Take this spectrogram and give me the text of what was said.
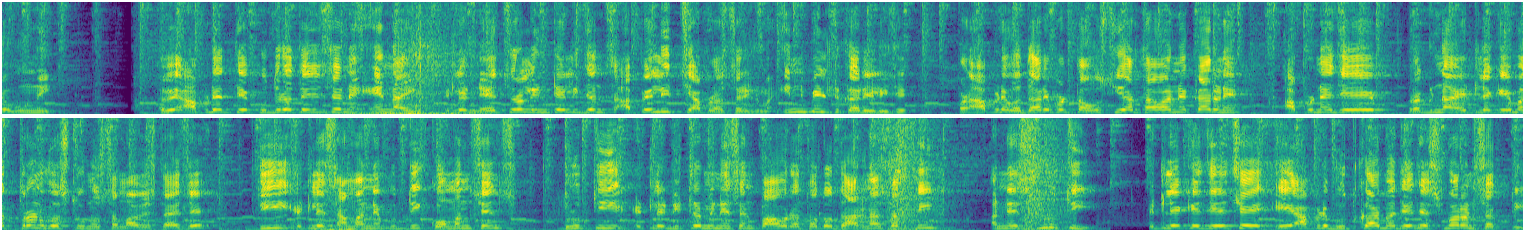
જવું નહીં. હવે આપણે તે કુદરતે જે છે ને એનઆઈ એટલે નેચરલ ઇન્ટેલિજન્સ આપેલી જ છે આપણા શરીરમાં, ઇનબિલ્ટ કરેલી છે. પણ આપણે વધારે પડતા હોશિયાર થવાને કારણે આપણે જે પ્રજ્ઞા એટલે કે એમાં ત્રણ વસ્તુનો સમાવેશ થાય છે. ધી એટલે સામાન્ય બુદ્ધિ કોમન સેન્સ ધૃતિ એટલે ડિટર્મિનેશન પાવર અથવા તો ધારણા શક્તિ અને સ્મૃતિ એટલે કે જે છે એ આપણે ભૂતકાળમાં જે છે સ્મરણ શક્તિ.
